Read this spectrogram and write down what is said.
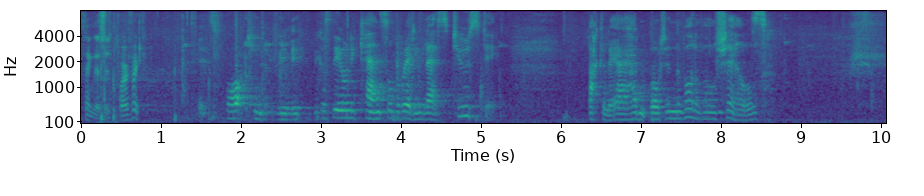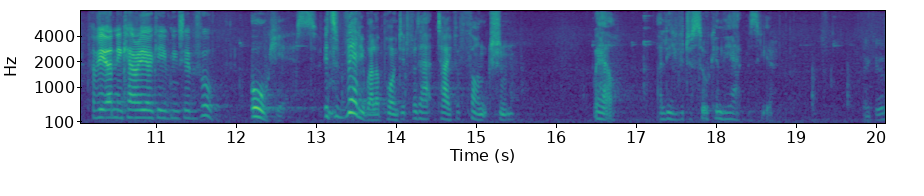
Think this is perfect. It's fortunate, really, because they only cancelled the wedding last Tuesday. Luckily, I hadn't bought in the volleyball shells. Have you had any karaoke evenings here before? Oh, yes. It's very well appointed for that type of function. Well, I'll leave you to soak in the atmosphere. Thank you.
